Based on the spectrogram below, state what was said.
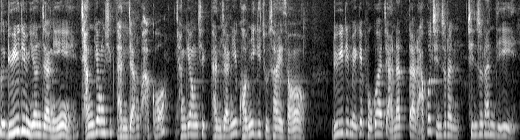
그 류일임 위원장이 장경식 단장 과거 장경식 단장이 권익위 조사에서 류일임에게 보고하지 않았다라고 진술한 진술한 뒤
